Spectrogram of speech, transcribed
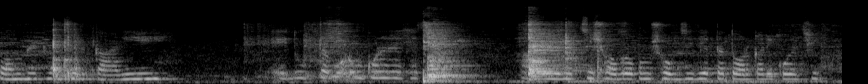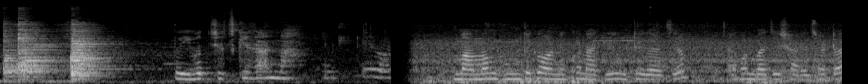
পমফ্রেট মাছের কারি এই দুধটা গরম করে রেখেছি। আর এই হচ্ছে সব রকম সবজি দিয়ে একটা তরকারি করেছি। তো এই হচ্ছে আজকে রান্না। মামা ঘুম থেকে অনেকক্ষণ আগেই উঠে গেছে। এখন বাজে সাড়ে ছটা।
